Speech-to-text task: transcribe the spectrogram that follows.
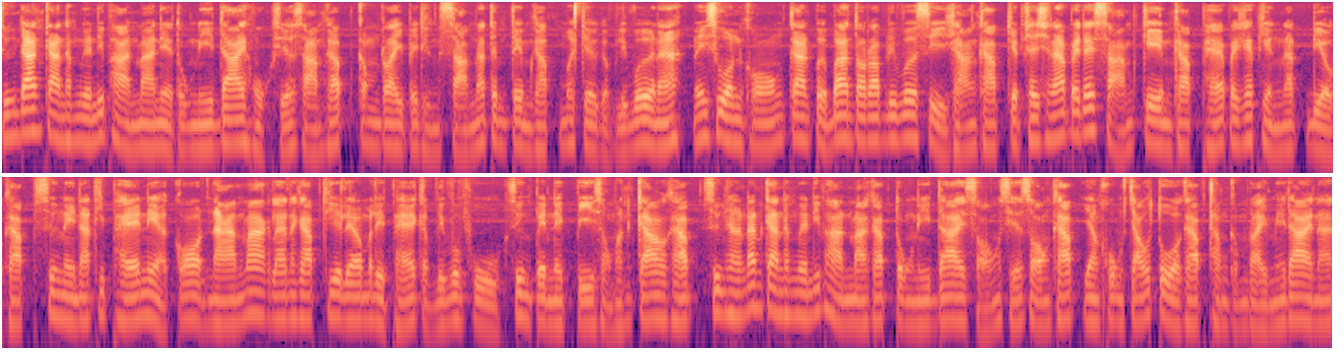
ซึ่งด้านการทำเงินที่ผ่านมาเนี่ยตรงนี้ได้ 6 เสีย 3 ครับกำไรไปถึง 3 นัดเต็มๆครับเมื่อเจอกับลิเวอร์นะในส่วนของการเปิดบ้านต้อนรับลิเวอร์4ครั้งครับเก็บชัยชนะไปได้ 3 เกมครับแพ้ไปแค่เพียงนัดเดียวครับ ซึ่งในนัดที่แพ้เนี่ยก็นานมากแล้วนะครับที่เรอัลมาดริดแพ้กับลิเวอร์พูลซึ่งเป็นในปี 2009 ครับ ซึ่งทางด้านการทำเงินที่ผ่านมาครับตรงนี้ได้ 2 เสีย 2 ครับ ยังคงเจ้าตัวครับทำกำไรไม่ได้นะ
